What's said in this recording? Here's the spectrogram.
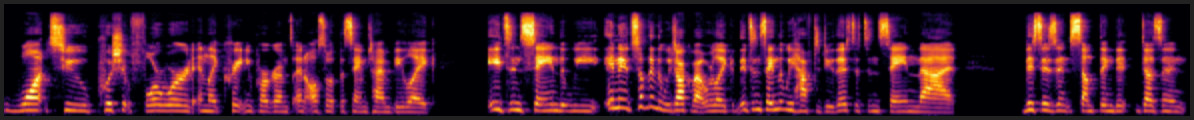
want to push it forward and like create new programs and also at the same time be like it's insane that we and it's something that we talk about. We're like it's insane that we have to do this. It's insane that this isn't something that doesn't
